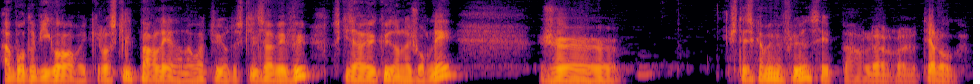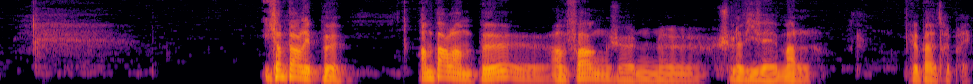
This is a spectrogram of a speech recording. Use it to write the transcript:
à Bourg de Bigorre et que lorsqu'ils parlaient dans la voiture de ce qu'ils avaient vu, de ce qu'ils avaient vécu dans la journée, je j'étais quand même influencé par leur dialogue. Ils en parlaient peu. En parlant peu, euh, enfant, je, ne, je le vivais mal. Je ne vivais pas de très près.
